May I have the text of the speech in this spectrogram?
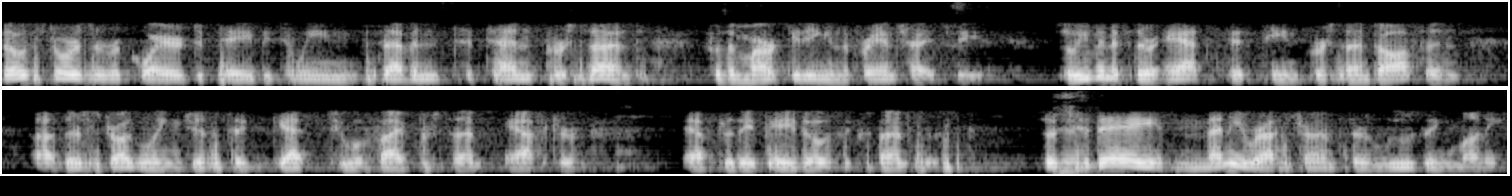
those stores are required to pay between 7 to 10% for the marketing and the franchise fees. So even if they're at 15% often, uh, they're struggling just to get to a 5% after after they pay those expenses. So yeah. today, many restaurants are losing money,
